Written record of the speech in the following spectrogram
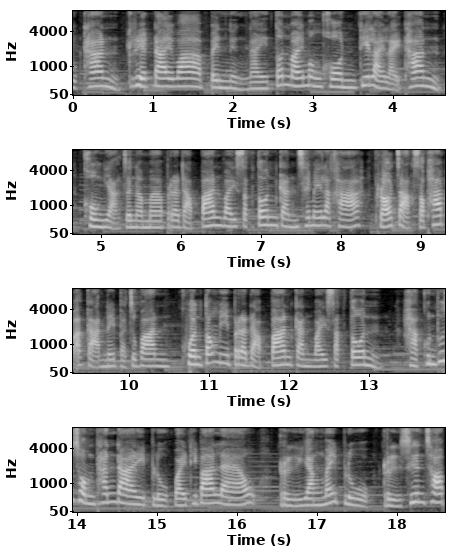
ทุกท่าน เรียกได้ว่าเป็นหนึ่งในต้นไม้มงคลที่หลาย ๆ ท่าน คงอยากจะนำมาประดับบ้านไว้สักต้นกันใช่ไหมล่ะคะ เพราะจากสภาพอากาศในปัจจุบัน ควรต้องมีประดับบ้านกันไว้สักต้นหากคุณผู้ชมท่านใดปลูกไว้ที่บ้านแล้ว หรือยังไม่ปลูก หรือชื่นชอบ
